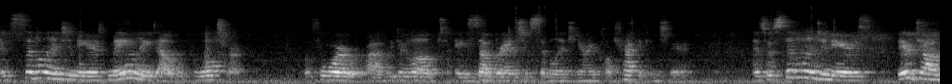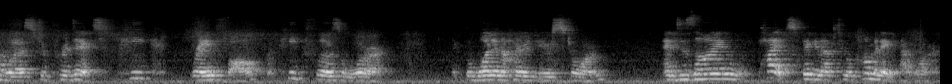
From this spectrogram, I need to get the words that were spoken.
and civil engineers mainly dealt with water before uh, we developed a sub-branch of civil engineering called traffic engineering. And so civil engineers, their job was to predict peak rainfall, or peak flows of water, like the one in a hundred year storm, and design pipes big enough to accommodate that water.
